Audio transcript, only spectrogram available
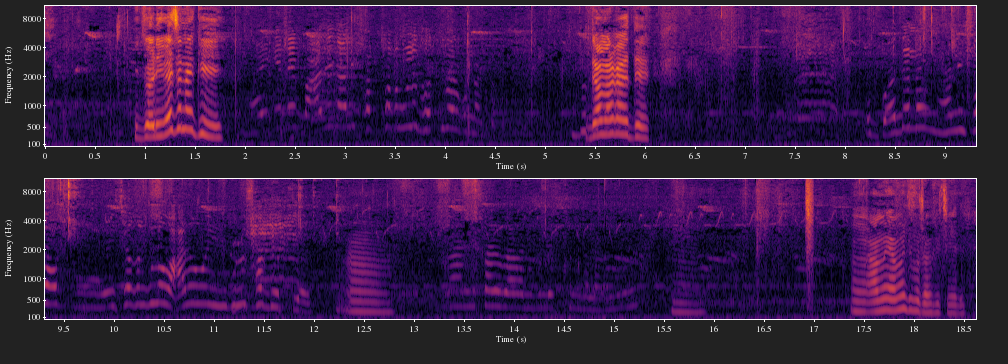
নাকি দে আমার কাছে দে বাজারে নালি সব এই ছাগলগুলো আরও ওইগুলো সব ধরতে হবে আহ, নালি কারও বাগানগুলো খুন লাগানো হুম। হুম, আমি আমি ধরে রাখছি এদিকে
